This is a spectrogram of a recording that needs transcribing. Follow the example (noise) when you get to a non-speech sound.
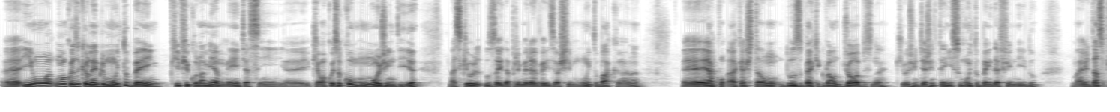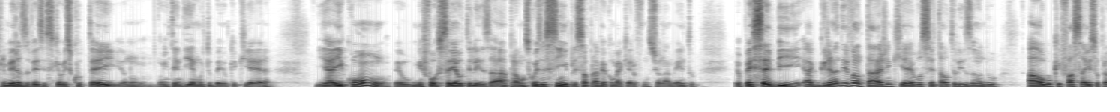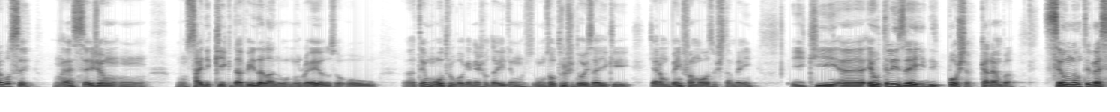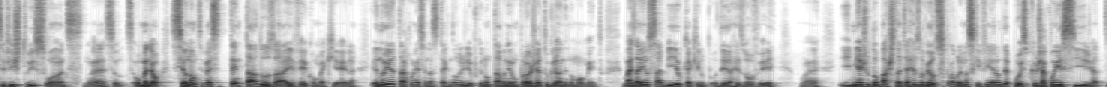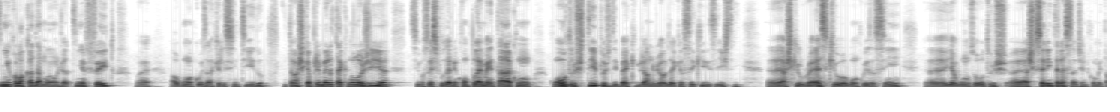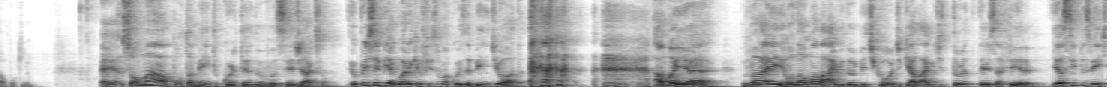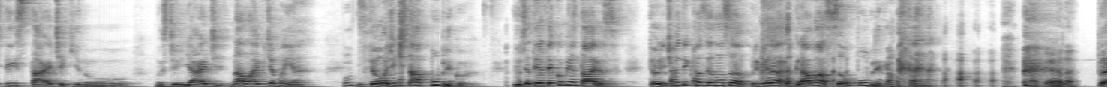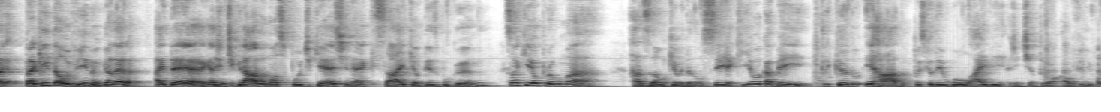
É, e uma, uma, coisa que eu lembro muito bem, que ficou na minha mente, assim, é, que é uma coisa comum hoje em dia, mas que eu usei da primeira vez e eu achei muito bacana, é a, a, questão dos background jobs, né? Que hoje em dia a gente tem isso muito bem definido, mas das primeiras vezes que eu escutei, eu não, não entendia muito bem o que, que era. E aí, como eu me forcei a utilizar para umas coisas simples, só para ver como é que era o funcionamento, eu percebi a grande vantagem que é você estar tá utilizando algo que faça isso para você, né? Seja um, um, um, sidekick da vida lá no, no Rails, ou, ou uh, tem um outro, alguém me ajuda aí, tem uns, uns, outros dois aí que, que eram bem famosos também, e que uh, eu utilizei de, poxa, caramba, se eu não tivesse visto isso antes, né? Eu, ou melhor, se eu não tivesse tentado usar e ver como é que era, eu não ia estar conhecendo essa tecnologia, porque não estava nenhum projeto grande no momento. Mas aí eu sabia o que aquilo poderia resolver, né? E me ajudou bastante a resolver outros problemas que vieram depois, porque eu já conhecia, já tinha colocado a mão, já tinha feito, né? Alguma coisa naquele sentido. Então, acho que a primeira tecnologia, se vocês puderem complementar com, com outros tipos de background jobs que eu sei que existem, é, acho que o Rescue, alguma coisa assim, é, e alguns outros, é, acho que seria interessante a gente comentar um pouquinho. É, só um apontamento, cortando você, Jackson. Eu percebi agora que eu fiz uma coisa bem idiota. (laughs) Amanhã vai rolar uma live do Ambit Code, que é a live de toda terça-feira. E eu simplesmente dei start aqui no, no StreamYard na live de amanhã. Então a gente está público. E já tem até comentários. Então a gente vai ter que fazer a nossa primeira gravação pública. (laughs) Bacana. Para quem está ouvindo, galera, a ideia é que a gente grava o nosso podcast, né? Que sai, que é o Desbugando. Só que eu, por alguma razão que eu ainda não sei aqui, eu acabei clicando errado. Depois que eu dei o Go Live, a gente entrou ao vivo.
